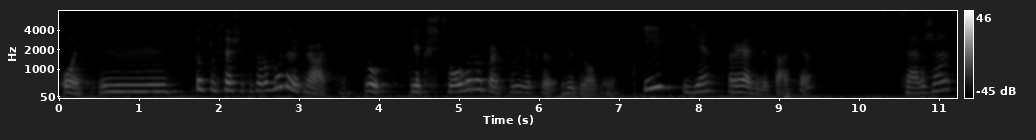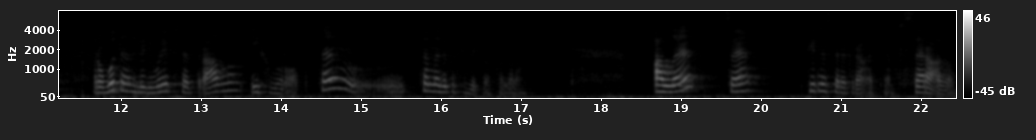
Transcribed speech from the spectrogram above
Ось. Тобто, все, що після роботи, рекреація. Ну, якщо воно працює як відновлення. І є реабілітація. Це вже робота з людьми після травм і хвороб. Це, це медико-фізична складова. Але це фітнес та рекреація. Все разом.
